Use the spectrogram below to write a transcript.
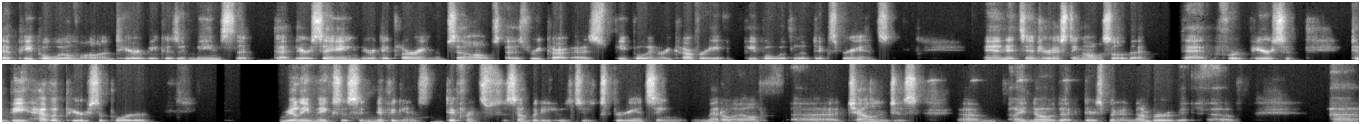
that people will volunteer because it means that that they're saying they're declaring themselves as reco- as people in recovery, people with lived experience. And it's interesting also that that for peers to be have a peer supporter really makes a significant difference to somebody who's experiencing mental health uh, challenges um, I know that there's been a number of, of uh,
